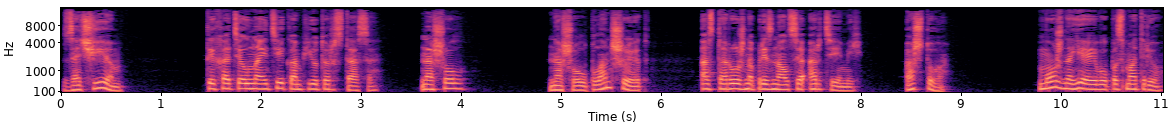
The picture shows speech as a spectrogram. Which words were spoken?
«Зачем?» «Ты хотел найти компьютер Стаса. Нашел? Нашел планшет», — осторожно признался Артемий. А что? Можно я его посмотрю?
